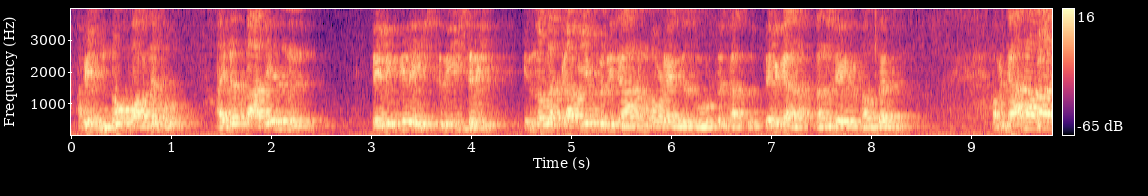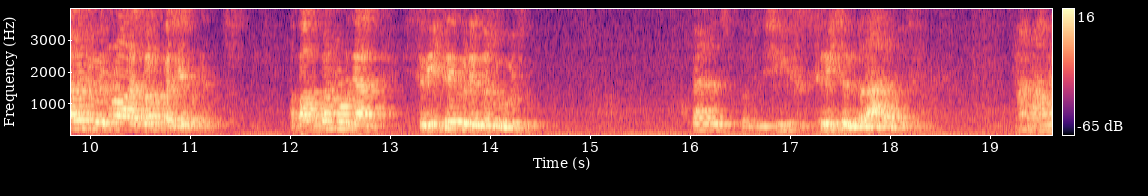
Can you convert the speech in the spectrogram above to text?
അപ്പൊ എന്തോ പറഞ്ഞപ്പോ അതിന്റെ തലേന്ന് തെലുങ്കിലെ ശ്രീശ്രീ എന്നുള്ള കവിയെപ്പറ്റി ഞാനും അവിടെ എന്റെ സുഹൃത്ത് തെലുങ്കാണ് ചന്ദ്രശേഖരൻ സംസാരിച്ചു അപ്പൊ ഞാൻ അത് ആലോചിച്ച് വരുമ്പോഴാണ് അക്ബറിനെ പരിചയപ്പെട്ടത് അപ്പൊ അക്ബറിനോട് ഞാൻ ശ്രീശ്രീയെ പറ്റി എന്തോ ചോദിച്ചു അപ്പൊ അയാൾ പറഞ്ഞു, "ശ്രീ- ശ്രീശ്രീ ചോദിച്ചു അവൻ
